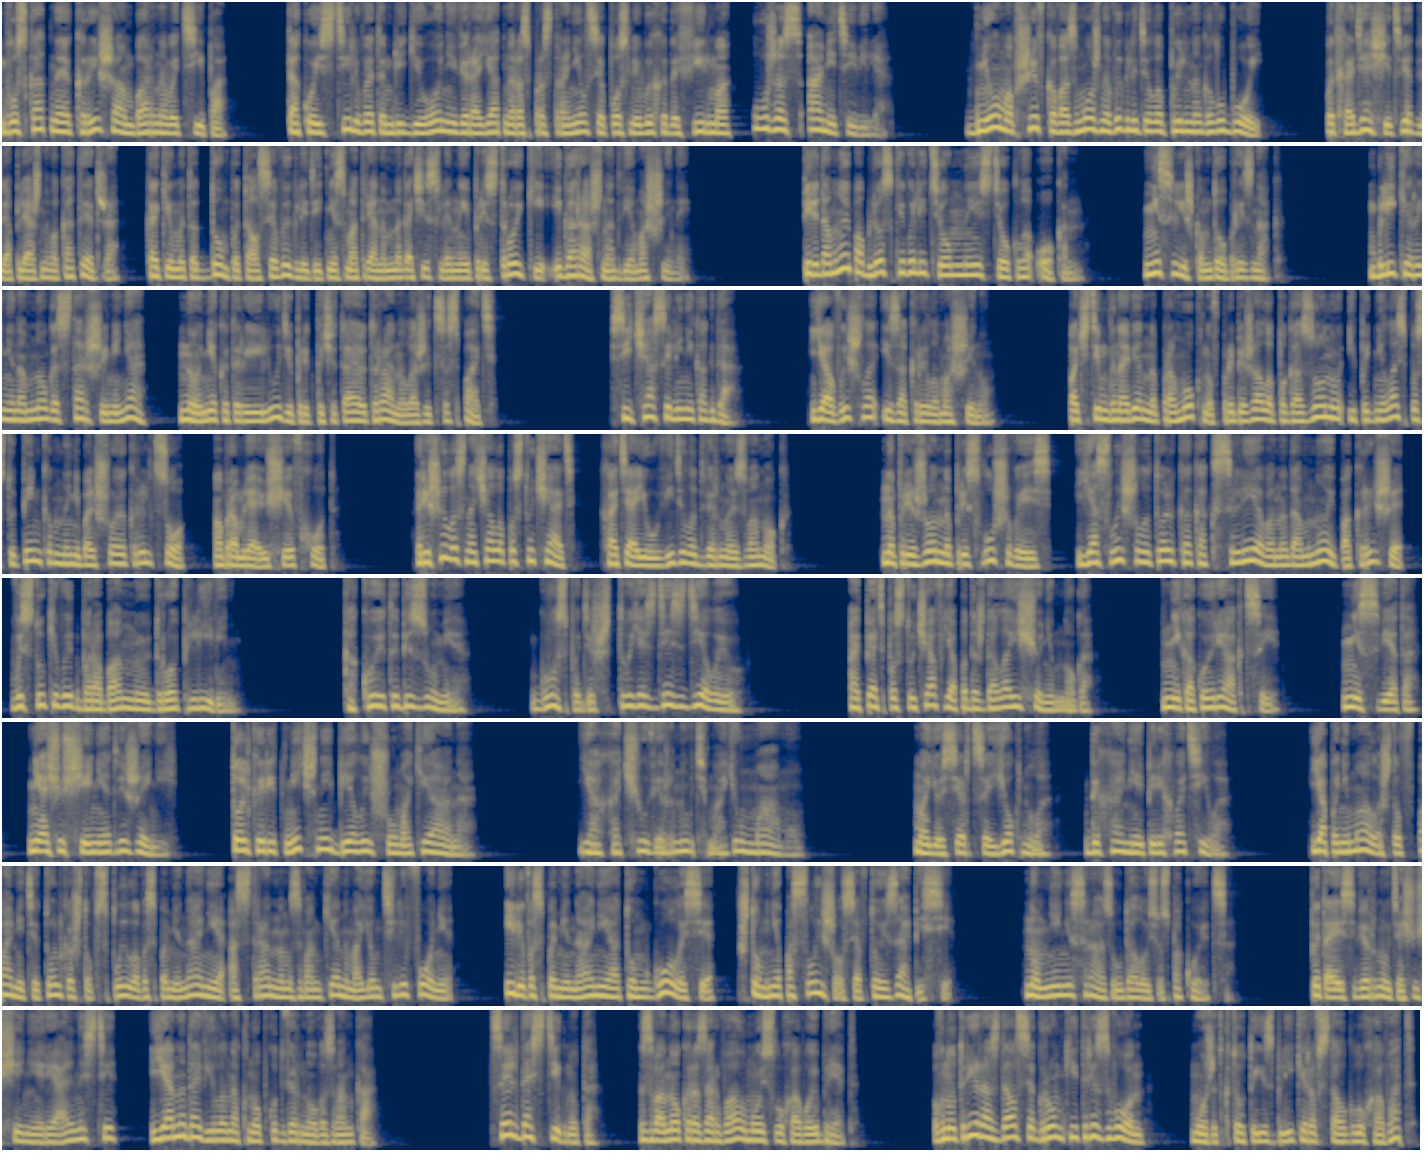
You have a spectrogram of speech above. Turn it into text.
двускатная крыша амбарного типа. Такой стиль в этом регионе, вероятно, распространился после выхода фильма «Ужас Амитивилля». Днем обшивка, возможно, выглядела пыльно-голубой, подходящий цвет для пляжного коттеджа, каким этот дом пытался выглядеть, несмотря на многочисленные пристройки и гараж на две машины. Передо мной поблескивали темные стекла окон. Не слишком добрый знак. Бликеры не намного старше меня, но некоторые люди предпочитают рано ложиться спать. Сейчас или никогда. Я вышла и закрыла машину. Почти мгновенно промокнув, пробежала по газону и поднялась по ступенькам на небольшое крыльцо, обрамляющее вход. Решила сначала постучать, хотя и увидела дверной звонок. Напряженно прислушиваясь, я слышала только, как слева надо мной по крыше выстукивает барабанную дробь ливень. Какое это безумие! Господи, что я здесь делаю? Опять постучав, я подождала еще немного. Никакой реакции. Ни света, ни ощущения движений. Только ритмичный белый шум океана. Я хочу вернуть мою маму. Мое сердце ёкнуло, дыхание перехватило. Я понимала, что в памяти только что всплыло воспоминание о странном звонке на моем телефоне, или воспоминание о том голосе, что мне послышался в той записи. Но мне не сразу удалось успокоиться. Пытаясь вернуть ощущение реальности, я надавила на кнопку дверного звонка. Цель достигнута. Звонок разорвал мой слуховой бред. Внутри раздался громкий трезвон. Может, кто-то из бликеров стал глуховат?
